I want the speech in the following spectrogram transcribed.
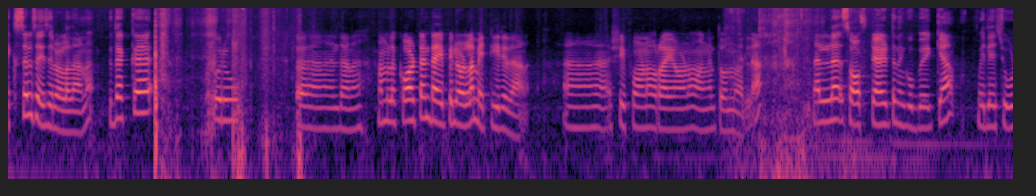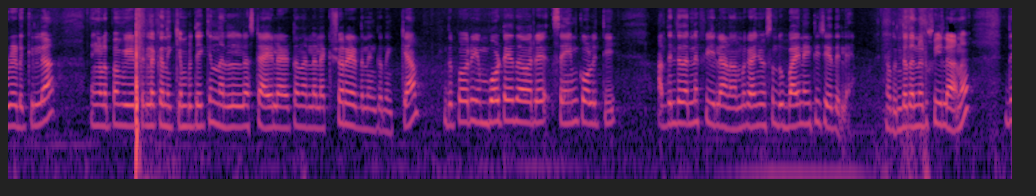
എക്സൽ സൈസിലുള്ളതാണ് ഇതൊക്കെ ഒരു എന്താണ് നമ്മൾ കോട്ടൺ ടൈപ്പിലുള്ള മെറ്റീരിയലാണ് ഷിഫോണോ റയോണോ അങ്ങനത്തെ ഒന്നുമല്ല. നല്ല സോഫ്റ്റായിട്ട് നിങ്ങൾക്ക് ഉപയോഗിക്കാം. വലിയ ചൂടെടുക്കില്ല. നിങ്ങളിപ്പം വീട്ടിലൊക്കെ നിൽക്കുമ്പോഴത്തേക്കും നല്ല സ്റ്റൈലായിട്ട് നല്ല ലക്ഷറി ആയിട്ട് നിങ്ങൾക്ക് നിൽക്കാം ഇതിപ്പോൾ ഒരു ഇമ്പോർട്ട് ചെയ്ത ഒരു സെയിം ക്വാളിറ്റി അതിന്റെ തന്നെ ഫീലാണ് നമ്മൾ കഴിഞ്ഞ ദിവസം ദുബായ് നൈറ്റ് ചെയ്തില്ലേ? അതിന്റെ തന്നെ ഒരു ഫീലാണ് ഇത്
